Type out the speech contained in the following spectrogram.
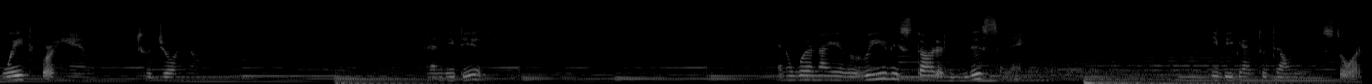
wait for him to join up. And he did. And when I really started listening, he began to tell me his story.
